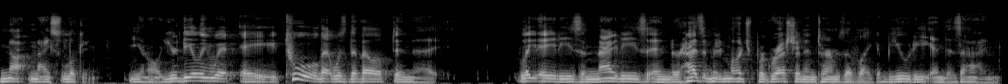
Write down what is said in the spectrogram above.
not nice looking. You know, you're dealing with a tool that was developed in the late 80s and 90s, and there hasn't been much progression in terms of like beauty and design.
